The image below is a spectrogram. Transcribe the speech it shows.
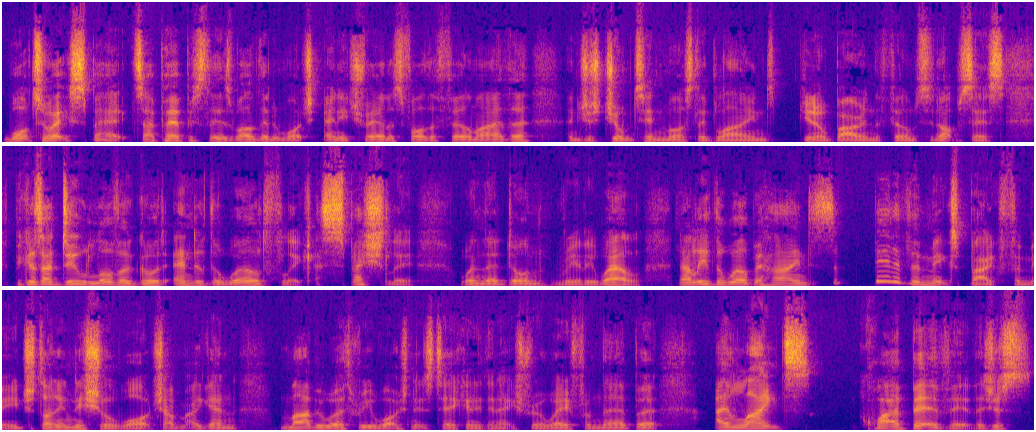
what to expect. I purposely as well didn't watch any trailers for the film either and just jumped in mostly blind, you know, barring the film synopsis, because I do love a good end of the world flick, especially when they're done really well. Now, Leave the World Behind, it's a bit of a mixed bag for me, just on initial watch. I'm, again, might be worth rewatching it to take anything extra away from there, but I liked quite a bit of it. There's just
